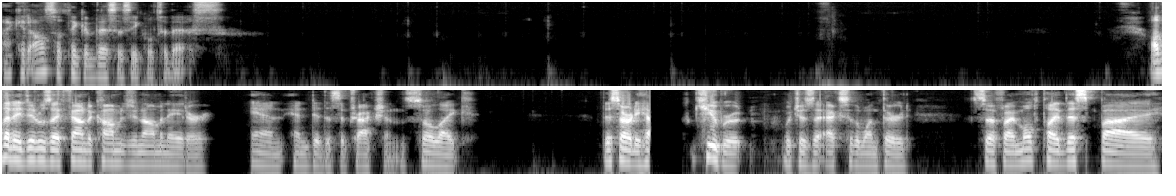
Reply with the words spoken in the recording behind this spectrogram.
I could also think of this as equal to this. All that I did was I found a common denominator and and did the subtraction. So like this already has cube root, which is a x to the one third. So if I multiply this by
